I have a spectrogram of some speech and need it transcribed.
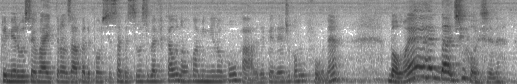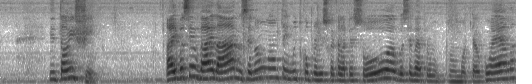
Primeiro você vai transar para depois você saber se você vai ficar ou não com a menina ou com o cara, dependendo de como for, né? Bom, é a realidade de hoje, né? Então, enfim. Aí você vai lá, você não, não tem muito compromisso com aquela pessoa, você vai para um, um motel com ela.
